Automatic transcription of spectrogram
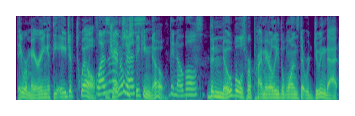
they were marrying at the age of 12 Wasn't it generally speaking no The nobles. the nobles were primarily the ones that were doing that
